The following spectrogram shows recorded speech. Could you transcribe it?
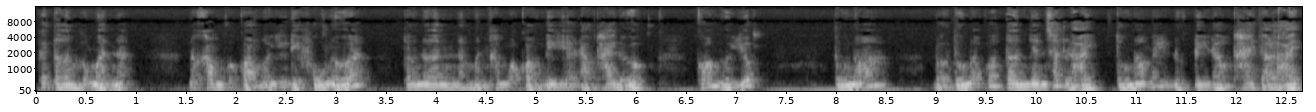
cái tên của mình á nó không có còn ở dưới địa phủ nữa. Cho nên mình không có còn đi đào thai được. Có người giúp tụi nó rồi tụi nó có tên danh sách lại, tụi nó mới được đi đầu thai trở lại.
